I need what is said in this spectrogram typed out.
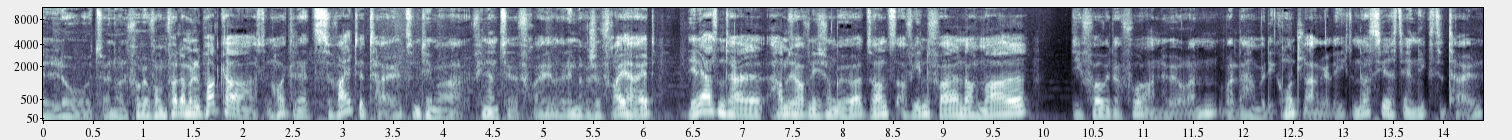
Hallo zur neuen Folge vom Fördermittel Podcast und heute der zweite Teil zum Thema finanziell frei, unternehmerische Freiheit. Den ersten Teil haben Sie hoffentlich schon gehört, sonst auf jeden Fall nochmal die Folge davor anhören, weil da haben wir die Grundlagen gelegt. Und das hier ist der nächste Teil.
